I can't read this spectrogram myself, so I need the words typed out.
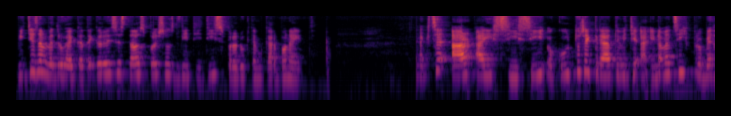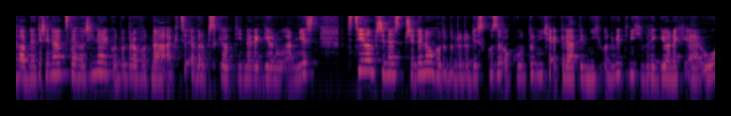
Vítězem ve druhé kategorii se stala společnost VTT s produktem Carbonate. Akce RICC o kultuře, kreativitě a inovacích proběhla dne 13. října jako doprovodná akce Evropského týdne regionů a měst s cílem přinést přidanou hodnotu do diskuze o kulturních a kreativních odvětvích v regionech EU,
